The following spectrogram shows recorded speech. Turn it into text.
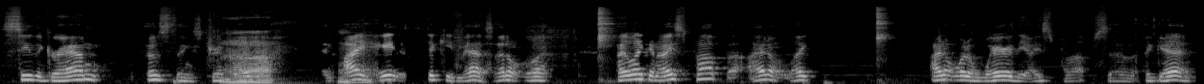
see the ground? Those things drip uh, and i hate it sticky mess. I don't want. I like an ice pop, but I don't like. I don't want to wear the ice pop. So again,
